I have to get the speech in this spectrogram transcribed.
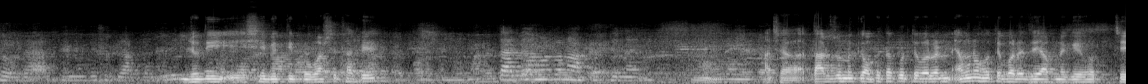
চলবে আর কোনো কিছু লাগবে না। যদি সে ব্যক্তি প্রবাসে থাকে? তাতে আমার কোনো আপত্তি নাই। আচ্ছা তার জন্য কি অপেক্ষা করতে পারবেন? এমনও হতে পারে যে আপনাকে হচ্ছে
